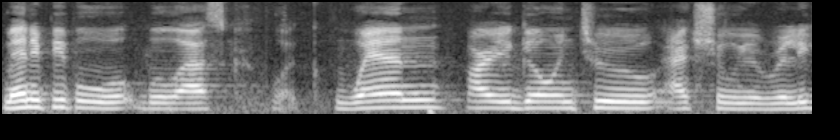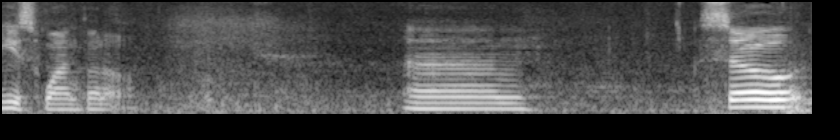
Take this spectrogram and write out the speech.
many people will, ask, like, when are you going to actually release 1.0? Um, so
